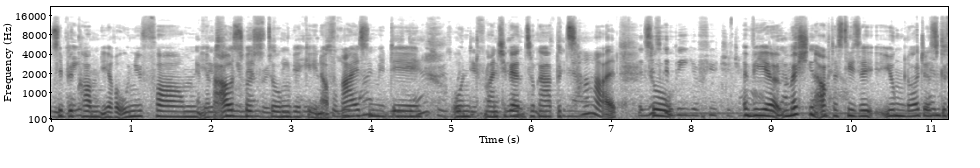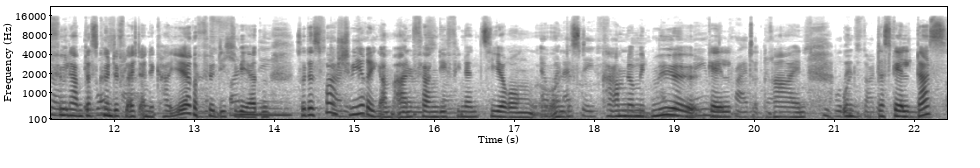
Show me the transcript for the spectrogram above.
Sie bekommen ihre Uniformen, ihre Ausrüstung, wir gehen auf Reisen mit denen und manche werden sogar bezahlt. So, wir möchten auch, dass diese jungen Leute das Gefühl haben, das könnte vielleicht eine Karriere für dich werden. So, das war schwierig am Anfang, die Finanzierung und es kam nur mit Mühe Geld rein. Und das Geld, das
